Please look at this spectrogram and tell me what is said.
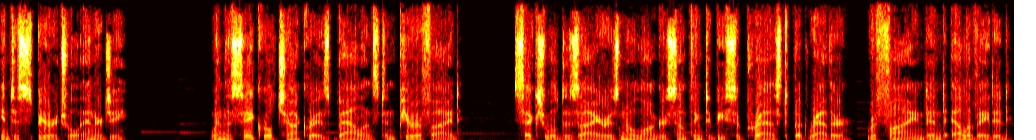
into spiritual energy. When the sacral chakra is balanced and purified, sexual desire is no longer something to be suppressed, but rather refined and elevated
